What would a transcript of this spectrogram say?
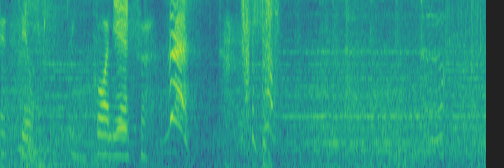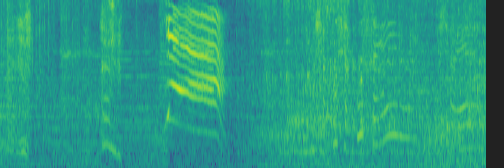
É seu. Engole essa. This! yeah! Puxa, puxa, puxa ela. Puxa ela.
